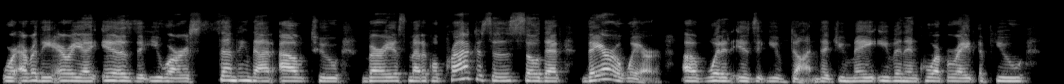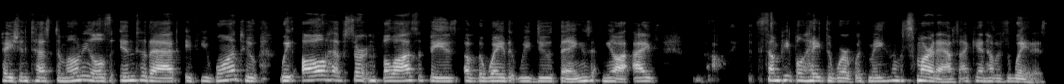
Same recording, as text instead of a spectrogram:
wherever the area is that you are sending that out to various medical practices so that they are aware of what it is that you've done, that you may even incorporate a few patient testimonials into that if you want to. We all have certain philosophies of the way that we do things. You know, I some people hate to work with me. I'm a smart ass. I can't help it the way it is.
